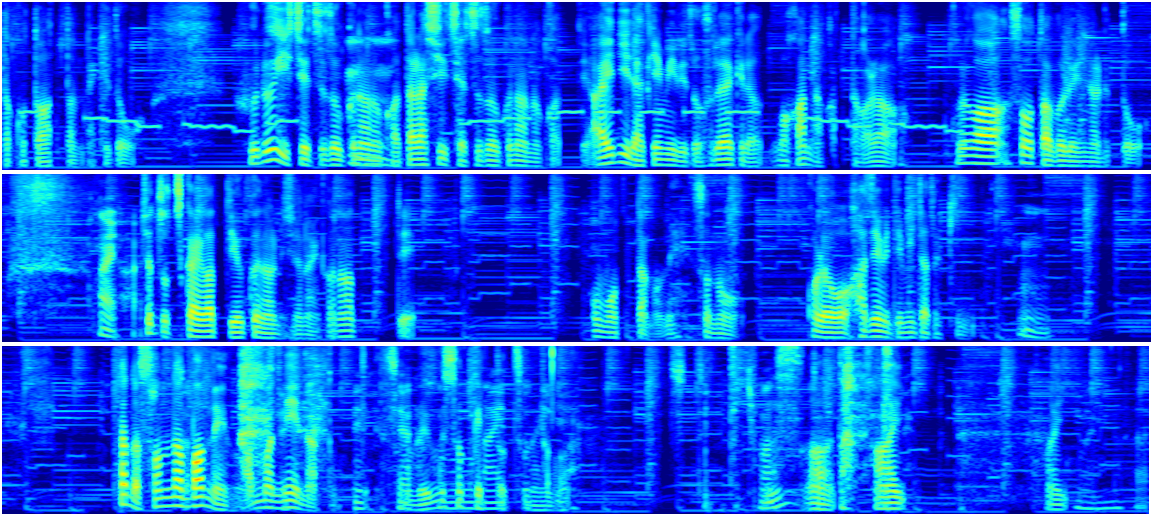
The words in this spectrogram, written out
たことあったんだけど、古い接続なのかうん新しい接続なのかって ID だけ見るとそれだけでは分かんなかったから、これがソータブルになると、はいはい。ちょっと使い勝手良くなるんじゃないかなって思ったのね。その、これを初めて見たときに。うん。ただそんな場面あんまねえなと思って。その WebSocket つないで。ちょっと行ってきます。ん？あ、はい。はい。ごめんなさい。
